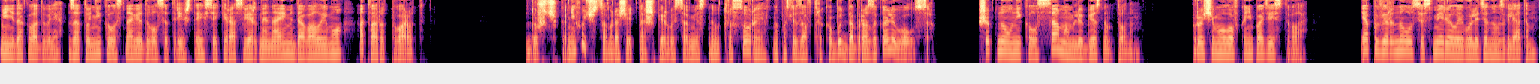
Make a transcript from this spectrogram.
мне не докладывали, зато Николас наведывался трижды, и всякий раз верная Наиме давала ему отворот-поворот. «Душечка, не хочется омрачать наше первое совместное утро ссоры, но после завтрака будь добра, закали волосы», — шепнул Николас самым любезным тоном. Впрочем, уловка не подействовала. Я повернулась и смерила его ледяным взглядом.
